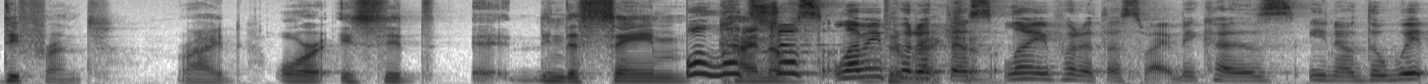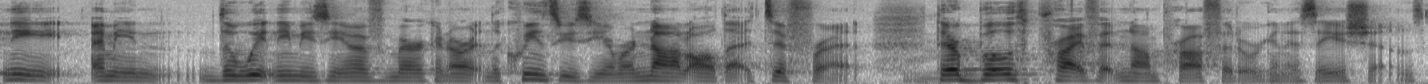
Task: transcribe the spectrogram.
different, right, or is it in the same? Well, let's kind of just let me put it this. Let me put it this way, because you know the Whitney. I mean, the Whitney Museum of American Art and the Queens Museum are not all that different. Mm. They're both private nonprofit organizations.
